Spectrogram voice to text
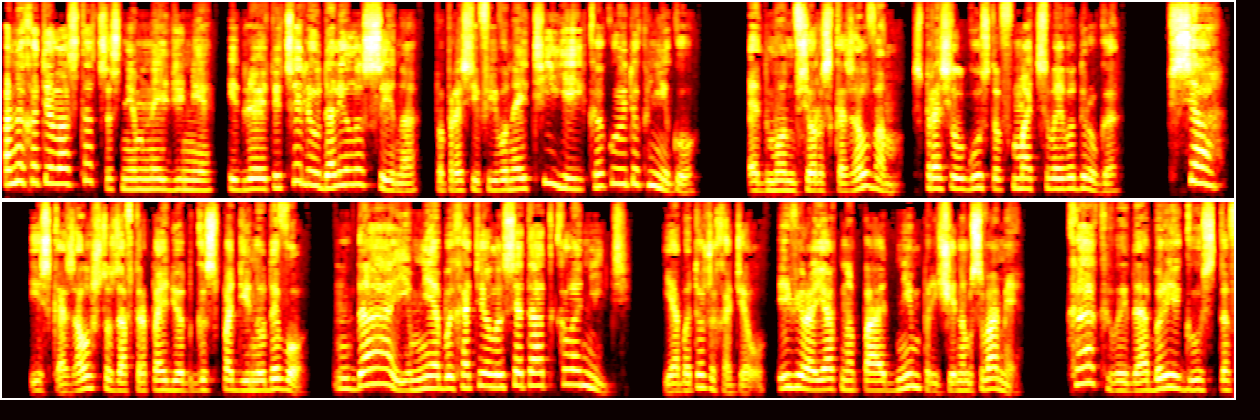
Она хотела остаться с ним наедине и для этой цели удалила сына, попросив его найти ей какую-то книгу. «Эдмон все рассказал вам?» — спросил Густав мать своего друга. «Все». И сказал, что завтра пойдет к господину Дево. «Да, и мне бы хотелось это отклонить. Я бы тоже хотел, и, вероятно, по одним причинам с вами. «Как вы добры, Густав»,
